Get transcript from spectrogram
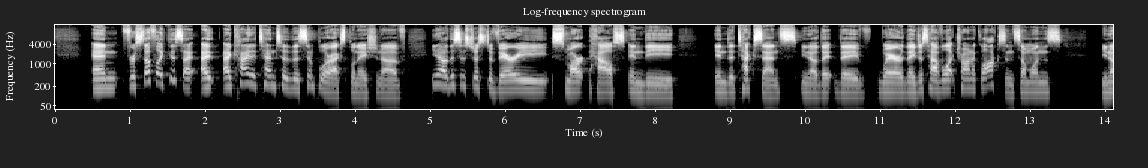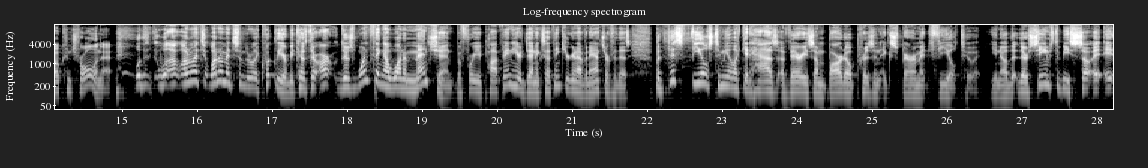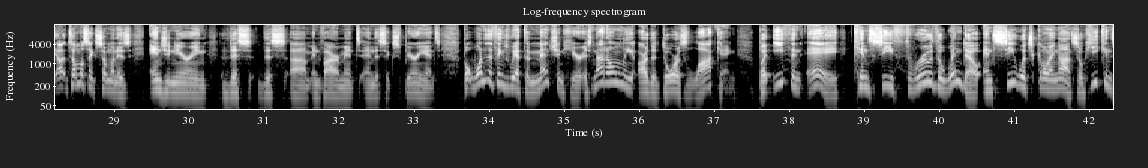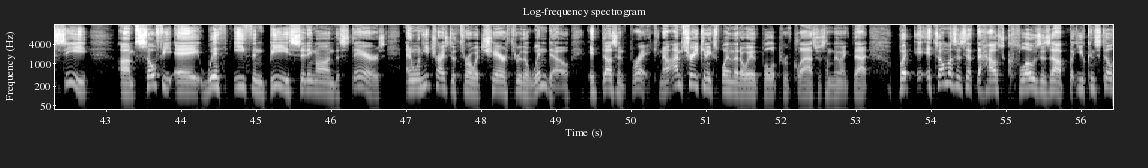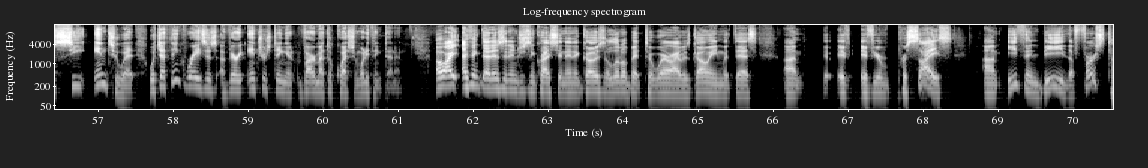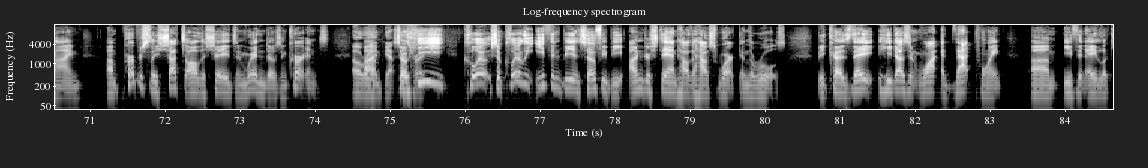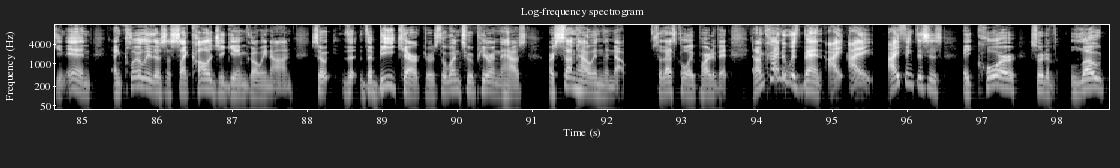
And for stuff like this, I I, I kind of tend to the simpler explanation of, you know, this is just a very smart house in the in the tech sense. You know, they they've where they just have electronic locks and someone's you know, controlling it. well, well, I want to, mention something really quickly here because there are there's one thing I want to mention before you pop in here, Dennin. I think you're going to have an answer for this, but this feels to me like it has a very Zimbardo prison experiment feel to it. You know, there seems to be so it, it's almost like someone is engineering this this um, environment and this experience. But one of the things we have to mention here is not only are the doors locking, but Ethan A can see through the window and see what's going on, so he can see um, Sophie A with Ethan B sitting on the stairs, and when he tries to throw a chair through the window, it doesn't break. Now, I'm sure you can explain that away with bulletproof glass or something like that, but it's almost as if the house closes up, but you can still see into it, which I think raises a very interesting environmental question. What do you think, Dennin? Oh, I, I think that is an interesting question, and it goes a little bit to where I was going with this. Um, if if you're precise, um, Ethan B the first time um, purposely shuts all the shades and windows and curtains. Oh right, um, yeah. So he right. clearly, so clearly, Ethan B and Sophie B understand how the house work and the rules because they he doesn't want at that point um, Ethan A looking in, and clearly there's a psychology game going on. So the the B characters, the ones who appear in the house, are somehow in the know. So that's clearly part of it. And I'm kind of with Ben. I I I think this is a core sort of low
